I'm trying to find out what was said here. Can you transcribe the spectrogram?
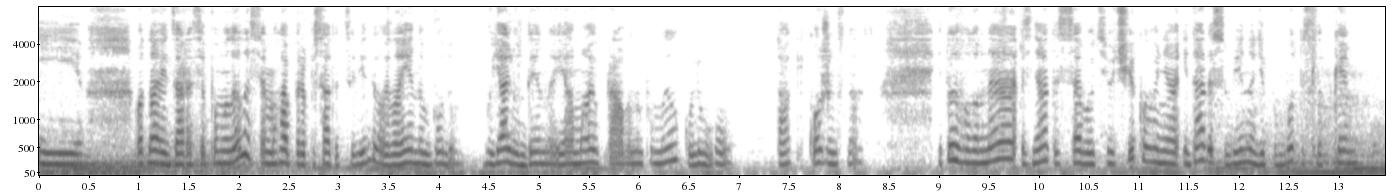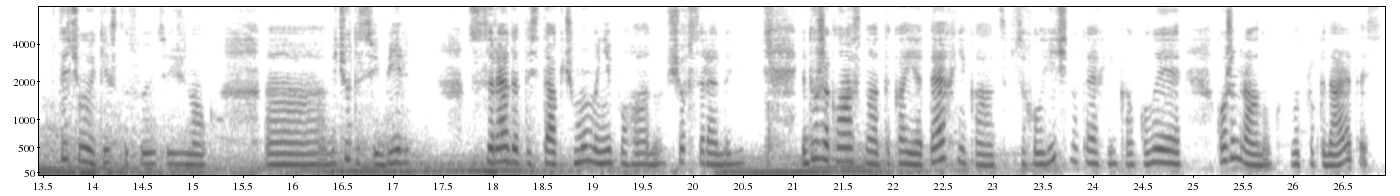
І от навіть зараз я помилилася, я могла переписати це відео, але я не буду. Бо я людина, я маю право на помилку, любов. Так, і кожен з нас. І тут головне зняти з себе ці очікування і дати собі іноді побути слабким. Це чоловіків стосується жінок. Е, відчути свій біль, зосередитись так, чому мені погано, що всередині. І дуже класна така є техніка, це психологічна техніка, коли кожен ранок ви прокидаєтесь,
